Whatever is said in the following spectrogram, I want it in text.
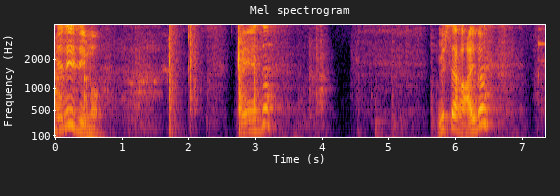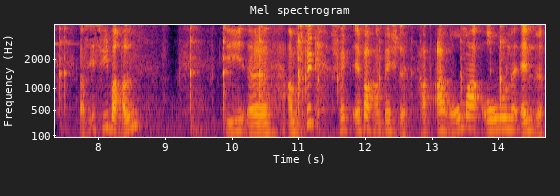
Bellissimo. Käse. Müsst ihr reiben. Das ist wie bei allem. Die äh, am Stück schmeckt einfach am besten. Hat Aroma ohne Ende.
